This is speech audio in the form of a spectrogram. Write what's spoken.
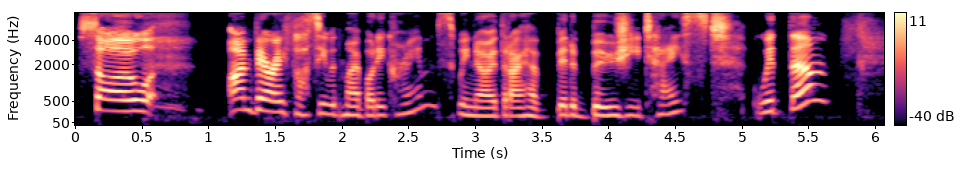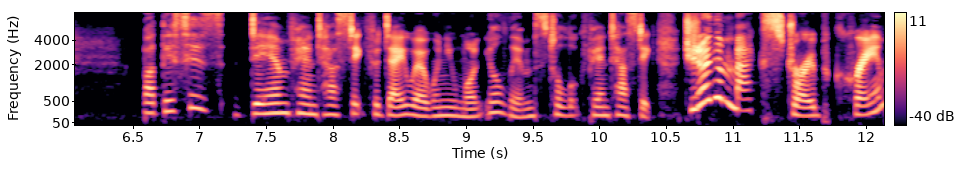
So I'm very fussy with my body creams. We know that I have a bit of bougie taste with them. But this is damn fantastic for day wear when you want your limbs to look fantastic. Do you know the MAC Strobe cream?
